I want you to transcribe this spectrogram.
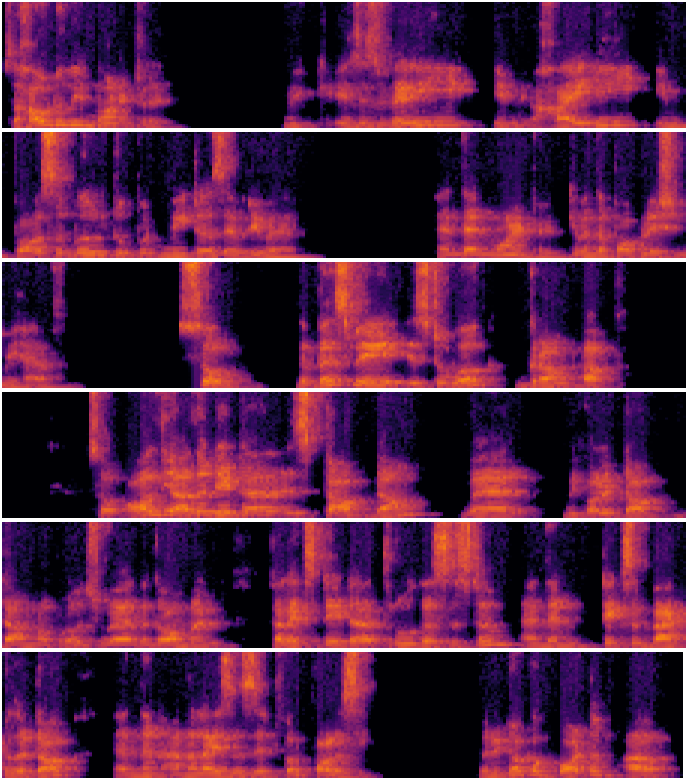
So how do we monitor it? We, it is very in, highly impossible to put meters everywhere and then monitor it, given the population we have. So the best way is to work ground up. So all the other data is top down, where we call it top down approach, where the government collects data through the system and then takes it back to the top and then analyzes it for policy. When we talk of bottom up,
